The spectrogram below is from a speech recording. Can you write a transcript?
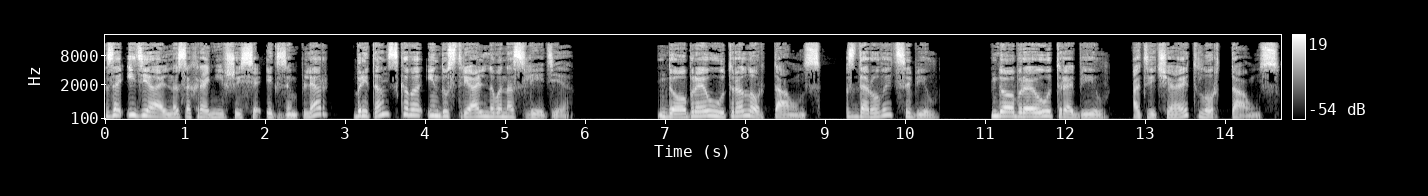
за идеально сохранившийся экземпляр британского индустриального наследия. «Доброе утро, лорд Таунс», Здоровается Билл. «Доброе утро, Билл», — отвечает лорд Таунс.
